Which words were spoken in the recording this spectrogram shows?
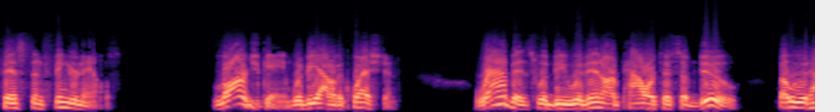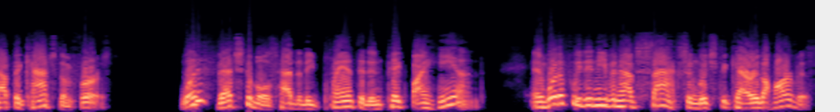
fists, and fingernails. Large game would be out of the question. Rabbits would be within our power to subdue, but we would have to catch them first. What if vegetables had to be planted and picked by hand? And what if we didn't even have sacks in which to carry the harvest?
